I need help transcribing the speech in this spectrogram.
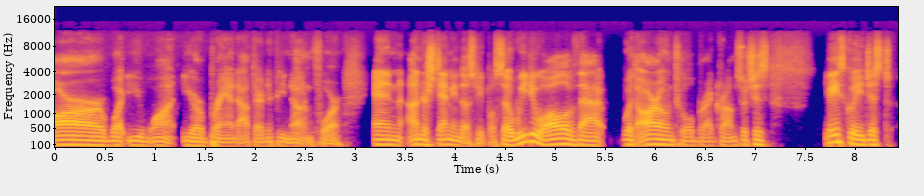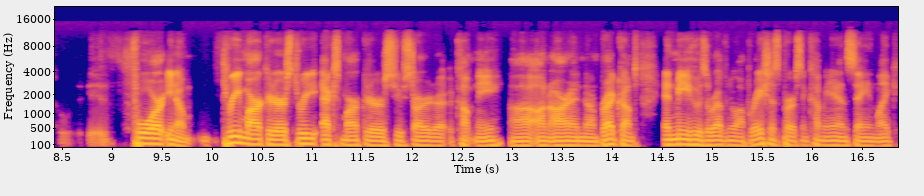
are what you want your brand out there to be known for and understanding those people. So we do all of that with our own tool breadcrumbs, which is basically just for you know three marketers three ex marketers who started a company uh, on our end on breadcrumbs and me who's a revenue operations person coming in and saying like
